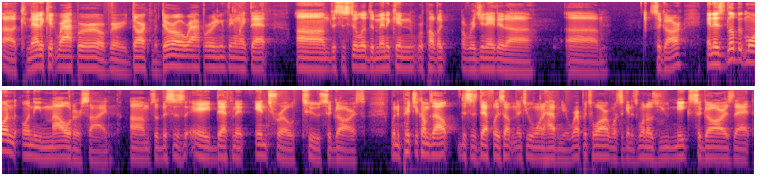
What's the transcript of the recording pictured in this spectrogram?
uh, Connecticut wrapper or very dark Maduro wrapper or anything like that. Um, this is still a Dominican Republic originated uh, um, cigar, and it's a little bit more on, on the milder side. Um, so this is a definite intro to cigars. When the picture comes out, this is definitely something that you want to have in your repertoire. Once again, it's one of those unique cigars that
